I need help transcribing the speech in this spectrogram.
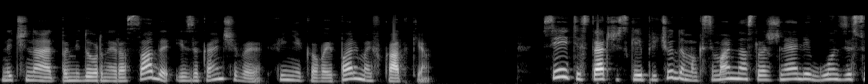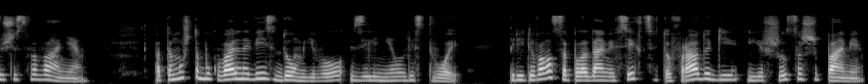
начиная от помидорной рассады и заканчивая финиковой пальмой в катке. Все эти старческие причуды максимально осложняли Гонзе существование, потому что буквально весь дом его зеленел листвой, переливался плодами всех цветов радуги и ершился шипами.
